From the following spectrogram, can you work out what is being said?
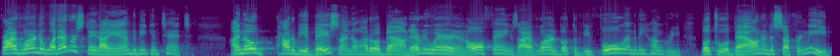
for I have learned in whatever state I am to be content. I know how to be abased and I know how to abound. Everywhere and in all things I have learned both to be full and to be hungry, both to abound and to suffer need.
